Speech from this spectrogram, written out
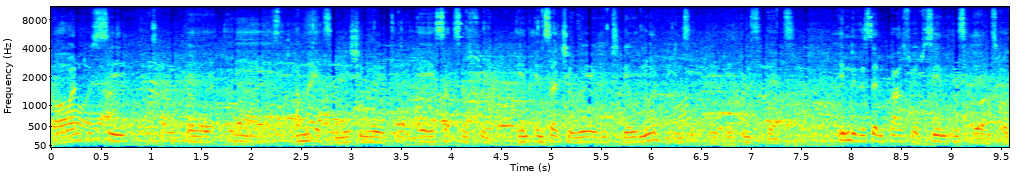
we want to see uh, AMA examination wethu uh, successful in, in such a way that there will not be inci- incidents. In the recent past, we've seen incidents of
